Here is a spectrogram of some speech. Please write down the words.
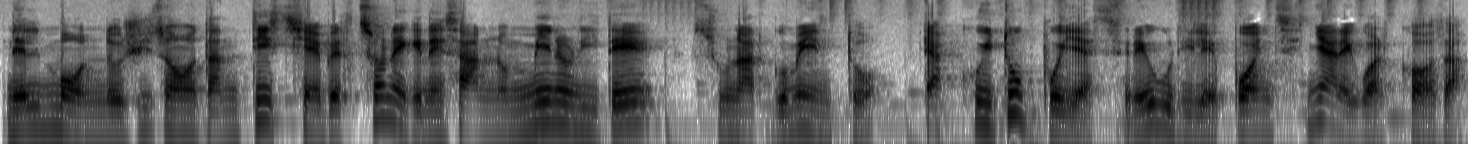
nel mondo ci sono tantissime persone che ne sanno meno di te su un argomento e a cui tu puoi essere utile, puoi insegnare qualcosa,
